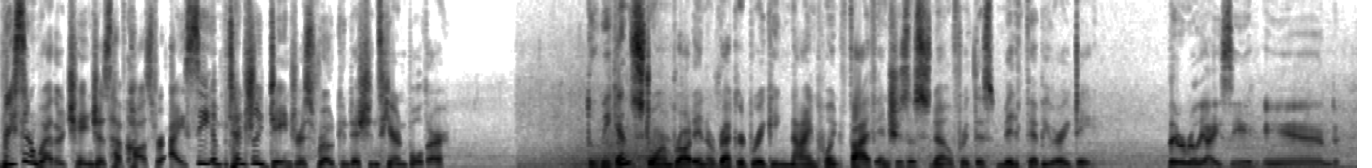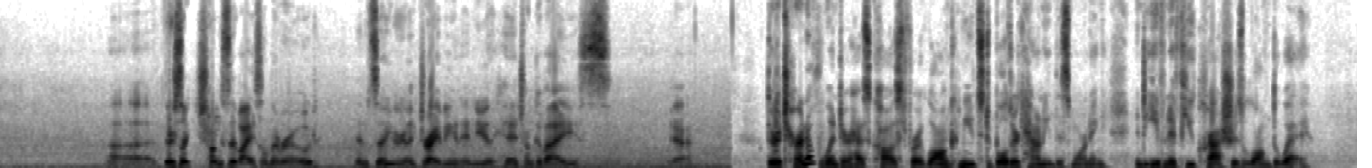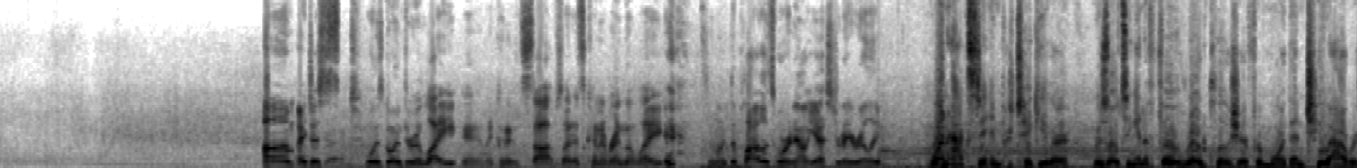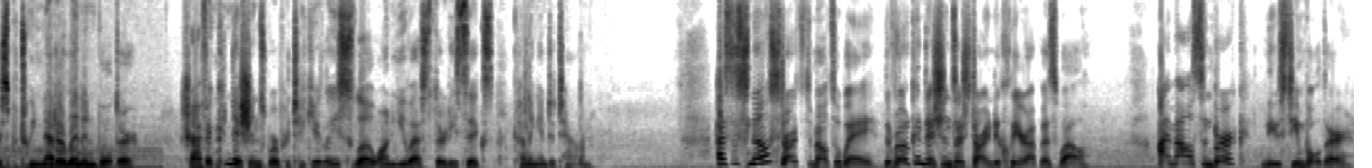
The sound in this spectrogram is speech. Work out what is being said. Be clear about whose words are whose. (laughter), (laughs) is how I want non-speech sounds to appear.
Speaker 1: Recent weather changes have caused for icy and potentially dangerous road conditions here in Boulder. The weekend storm brought in a record breaking 9.5 inches of snow for this mid February date.
Speaker 2: They were really icy, and uh, there's like chunks of ice on the road, and so you're like driving and you hit a chunk of ice. Yeah.
Speaker 1: The return of winter has caused for long commutes to Boulder County this morning and even a few crashes along the way.
Speaker 2: Um, I just was going through a light and I couldn't stop, so I just kind of ran the light. (laughs) so like the plow was worn out yesterday, really.
Speaker 1: One accident in particular, resulting in a full road closure for more than two hours between Nederland and Boulder. Traffic conditions were particularly slow on US 36 coming into town. As the snow starts to melt away, the road conditions are starting to clear up as well. I'm Allison Burke, News Team Boulder.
